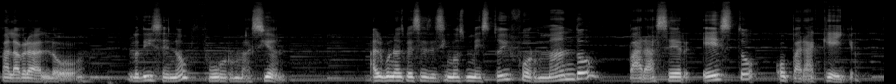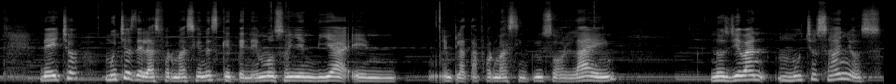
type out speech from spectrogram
palabra lo, lo dice, ¿no? Formación. Algunas veces decimos, me estoy formando para hacer esto o para aquello. De hecho, muchas de las formaciones que tenemos hoy en día en, plataformas incluso online nos llevan muchos años.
